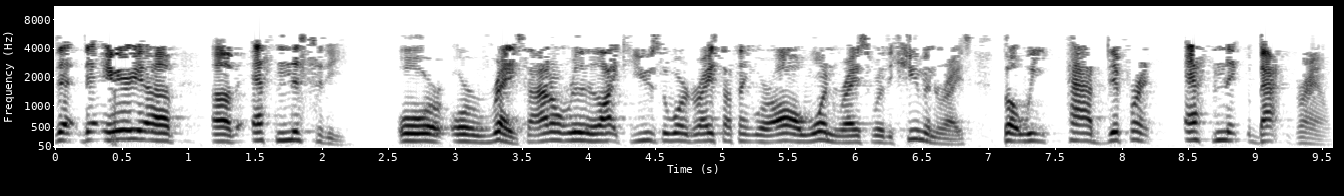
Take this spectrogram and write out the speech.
the, the area of, of ethnicity or, or race. I don't really like to use the word race. I think we're all one race. We're the human race. But we have different ethnic backgrounds,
